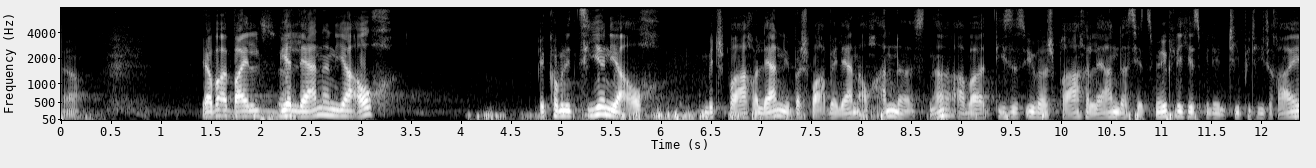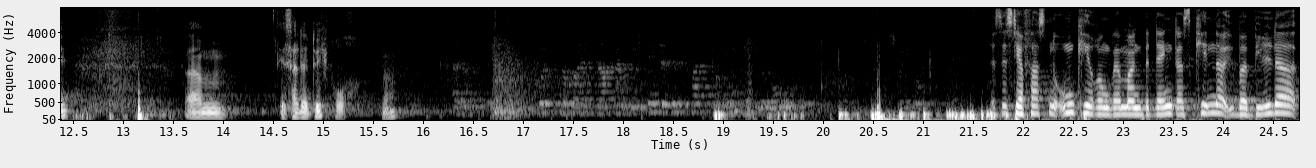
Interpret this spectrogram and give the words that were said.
Ja, ja weil, weil wir lernen ja auch, wir kommunizieren ja auch mit Sprache, lernen über Sprache, wir lernen auch anders. Ne? Aber dieses über Sprache lernen, das jetzt möglich ist mit dem GPT-3, ähm, ist halt der Durchbruch. Ne? Es ist ja fast eine Umkehrung, wenn man bedenkt, dass Kinder über Bilder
